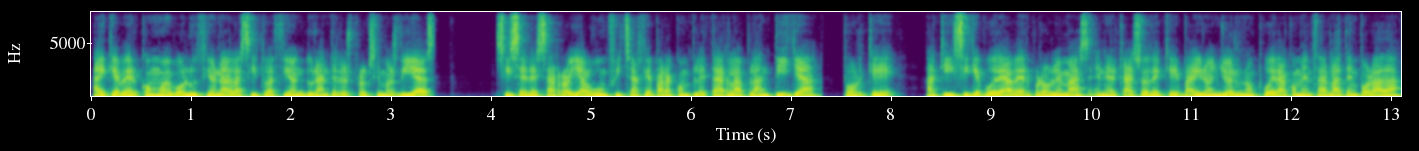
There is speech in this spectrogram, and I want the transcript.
hay que ver cómo evoluciona la situación durante los próximos días si se desarrolla algún fichaje para completar la plantilla, porque aquí sí que puede haber problemas en el caso de que Byron Jones no pueda comenzar la temporada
